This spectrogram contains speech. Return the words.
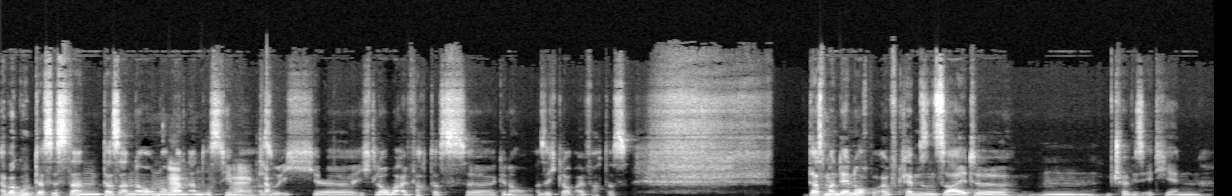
Aber gut, das ist dann das dann auch nochmal ja. ein anderes Thema. Ja, also ich, äh, ich glaube einfach, dass, äh, genau, also ich glaube einfach, dass, dass man dennoch auf Clemsons Seite mh, mm, Travis Etienne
